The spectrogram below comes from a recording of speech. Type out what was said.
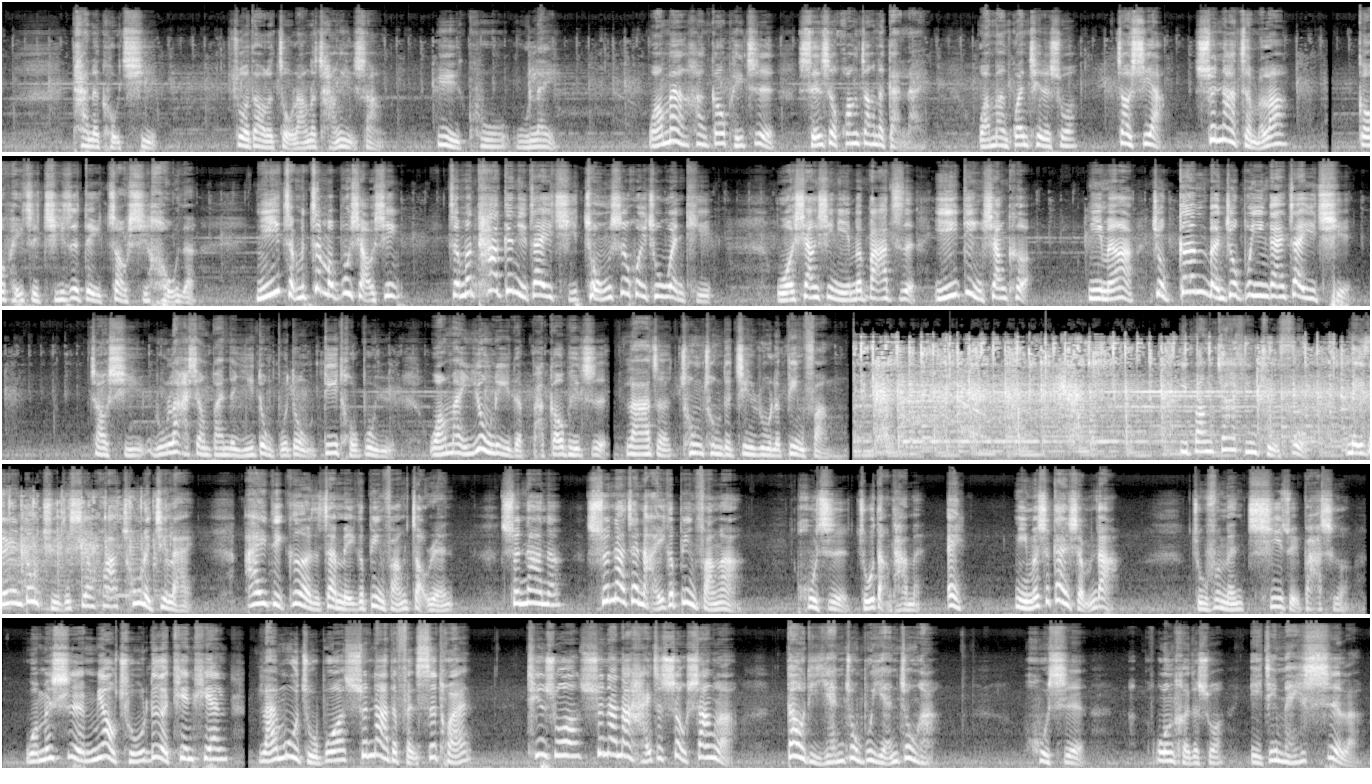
叹了口气，坐到了走廊的长椅上，欲哭无泪。王曼和高培志神色慌张地赶来。王曼关切地说：“赵熙啊，孙娜怎么了？”高培志急着对赵熙吼着：“你怎么这么不小心？怎么他跟你在一起总是会出问题？我相信你们八字一定相克，你们啊就根本就不应该在一起。”赵熙如蜡像般的一动不动，低头不语。王曼用力地把高培志拉着，匆匆地进入了病房。一帮家庭主妇，每个人都举着鲜花冲了进来，挨地个子在每个病房找人。孙娜呢？孙娜在哪一个病房啊？护士阻挡他们。哎，你们是干什么的？主妇们七嘴八舌。我们是妙厨乐天天栏目主播孙娜的粉丝团。听说孙娜那孩子受伤了，到底严重不严重啊？护士温和地说：“已经没事了。”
